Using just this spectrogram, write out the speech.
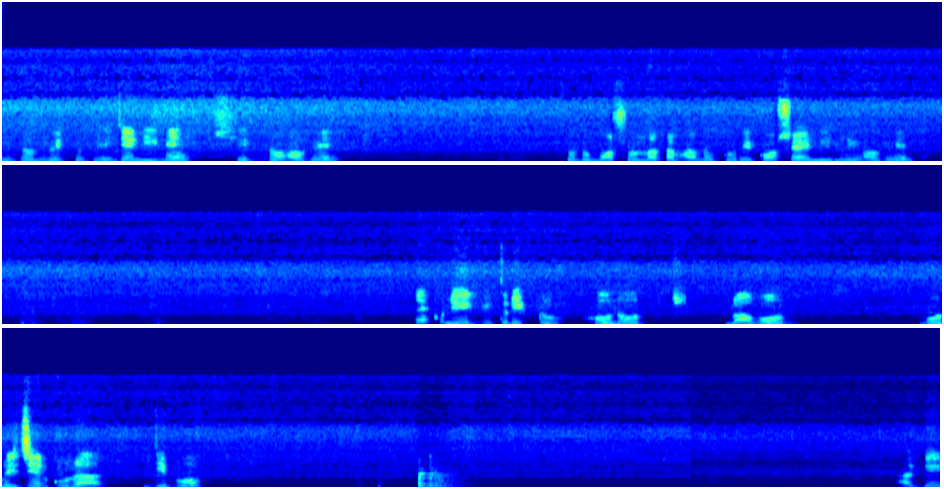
এই জন্য একটু ভেজে নিলে সিদ্ধ হবে। শুধু মশলাটা ভালো করে কষায় নিলেই হবে। এখন এর ভিতরে একটু হলুদ, লবণ, মরিচের গুঁড়া দিব। আগে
